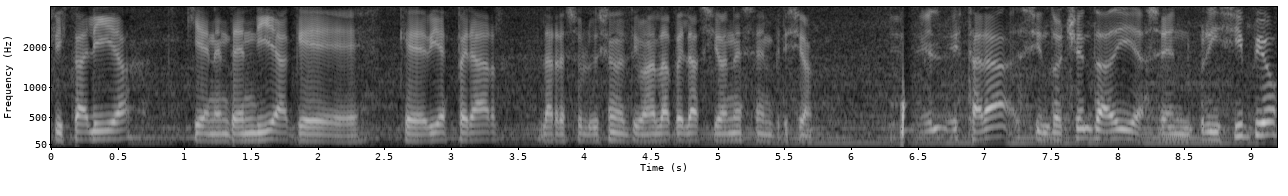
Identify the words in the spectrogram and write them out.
Fiscalía, quien entendía que debía esperar la resolución del Tribunal de Apelaciones en prisión. Él estará 180 días. En principio,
